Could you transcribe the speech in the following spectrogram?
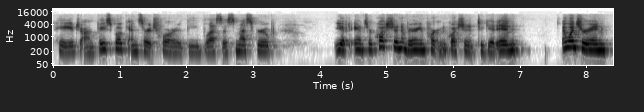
page on Facebook and search for the Bless This Mess group. you have to answer a question, a very important question to get in. And once you're in,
